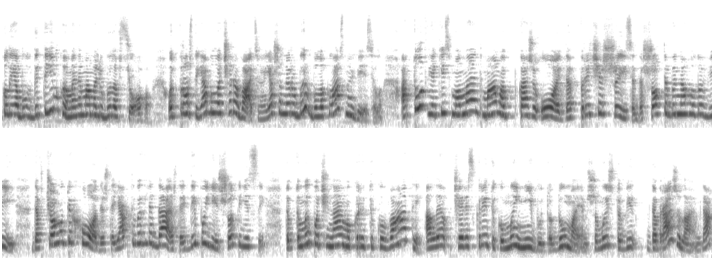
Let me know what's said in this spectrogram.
коли я був дитинкою, мене мама любила всього. От просто я була очаровательна, я що не робив, було класно і весело. А тут в якийсь момент мама каже: Ой, да причешися, да що в тебе на голові, да в чому ти ходиш, да як ти виглядаєш, да йди поїж, що ти їси. Тобто ми починаємо критикувати, але через критику ми нібито думаємо, що ми ж тобі добра желаємо, да?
